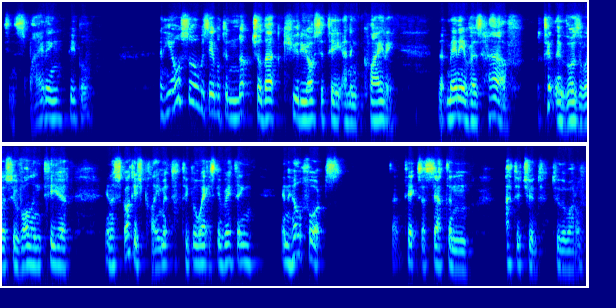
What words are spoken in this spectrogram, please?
He's inspiring people. And he also was able to nurture that curiosity and inquiry that many of us have, particularly those of us who volunteer in a Scottish climate to go excavating in hill forts. That takes a certain attitude to the world.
